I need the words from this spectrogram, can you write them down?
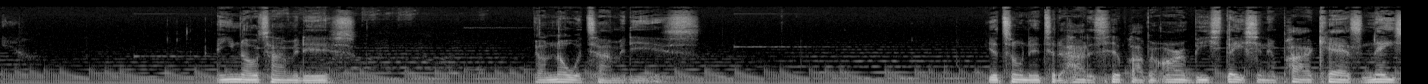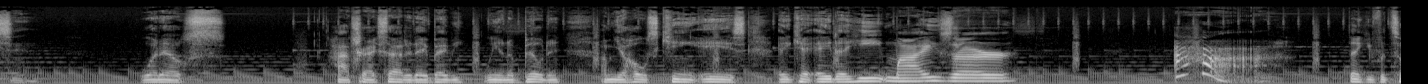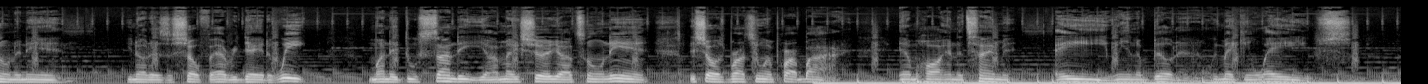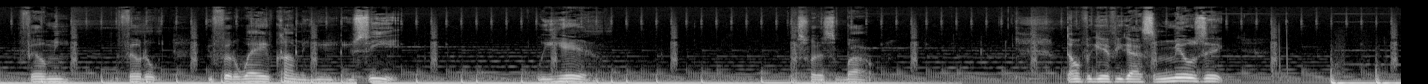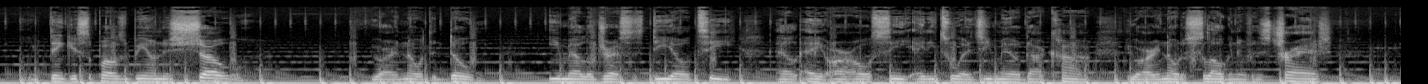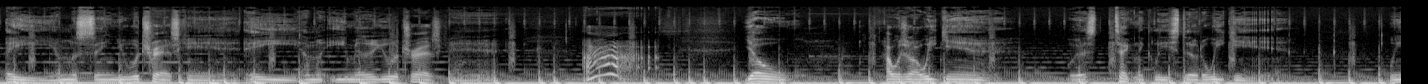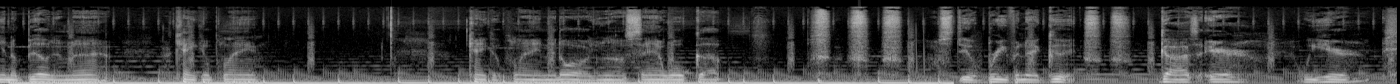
And you know what time it is. Y'all know what time it is. You're tuned into the hottest hip hop and R&B station in podcast nation. What else? Hot Track Saturday, baby. We in the building. I'm your host, King Is, aka the Heat Miser. Ah. Thank you for tuning in. You know, there's a show for every day of the week, Monday through Sunday. Y'all make sure y'all tune in. This show is brought to you in part by M Hart Entertainment. Hey, we in the building. We making waves. Feel me? You feel the you feel the wave coming. You you see it. We here. That's what it's about. Don't forget if you got some music you think it's supposed to be on this show, you already know what to do. Email address is dotlaroc82 at gmail.com. You already know the slogan if it's trash. Hey, I'm gonna send you a trash can. Hey, I'm gonna email you a trash can. Ah, yo, how was your weekend? Well, it's technically still the weekend. We in the building, man. I can't complain. Can't complain at all, you know what I'm saying? Woke up. Still breathing that good. God's air. We here.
